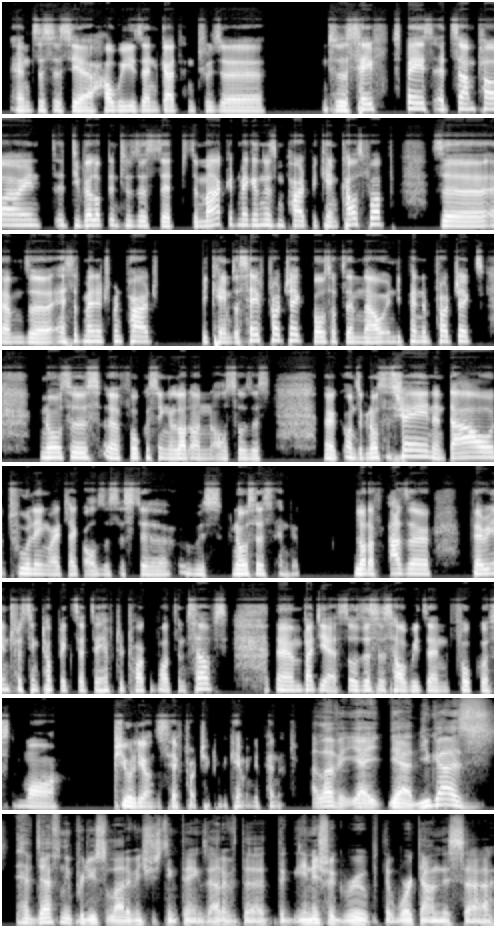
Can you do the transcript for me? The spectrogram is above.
And this is yeah how we then got into the into the safe space. At some point, it developed into this that the market mechanism part became CowSwap, the um, the asset management part became the safe project. Both of them now independent projects. Gnosis uh, focusing a lot on also this uh, on the Gnosis chain and DAO tooling, right? Like all this is the with Gnosis and a lot of other very interesting topics that they have to talk about themselves. Um, but yeah, so this is how we then focused more purely on the Safe project and became independent. I love it. Yeah, yeah. You guys have definitely produced a lot of interesting things out of the the initial group that worked on this uh,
